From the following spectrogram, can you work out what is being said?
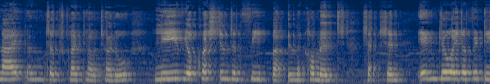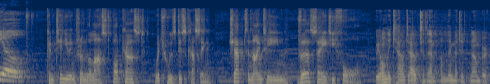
like and subscribe to our channel. Leave your questions and feedback in the comments section. Enjoy the video. Continuing from the last podcast, which was discussing chapter 19, verse 84. We only count out to them a limited number.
